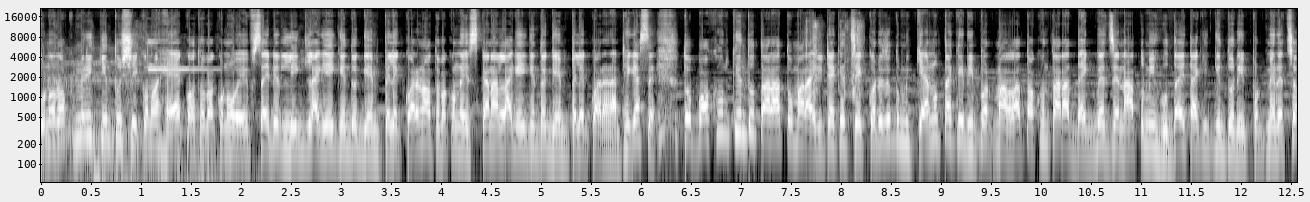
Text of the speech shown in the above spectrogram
কোনো রকমেরই কিন্তু সে কোনো হ্যাক অথবা কোনো ওয়েবসাইটের লিঙ্ক লাগিয়ে কিন্তু গেম প্লে করে না অথবা কোনো স্ক্যানার লাগিয়ে কিন্তু গেম প্লে করে না, ঠিক আছে? তো তখন কিন্তু তারা তোমার আইডিটাকে চেক করে যে তুমি কেন তাকে রিপোর্ট মারলা, তখন তারা দেখবে যে না, তুমি হুদাই তাকে কিন্তু রিপোর্ট মেরেছো।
